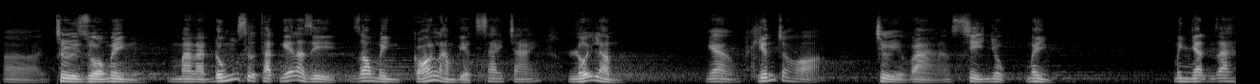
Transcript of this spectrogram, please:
uh, chửi rủa mình mà là đúng sự thật nghĩa là gì? Do mình có làm việc sai trái lỗi lầm nghe không? khiến cho họ chửi và sỉ nhục mình. Mình nhận ra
